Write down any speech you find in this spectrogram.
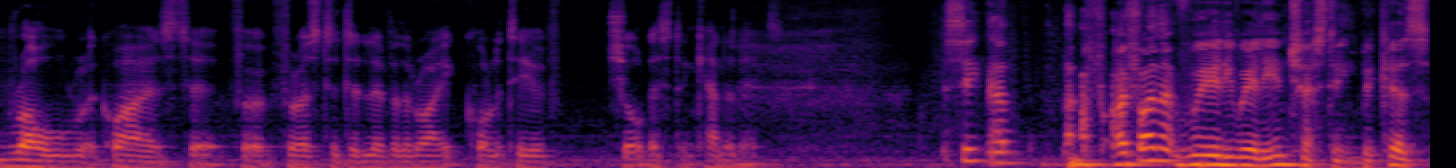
role requires to for, for us to deliver the right quality of shortlisting candidates. See, now, I find that really, really interesting because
